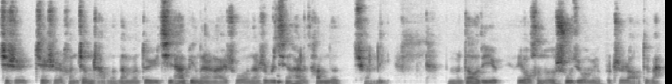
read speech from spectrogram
这是这是很正常的。那么对于其他病的人来说，那是不是侵害了他们的权利？那么到底有很多的数据我们也不知道，对吧？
